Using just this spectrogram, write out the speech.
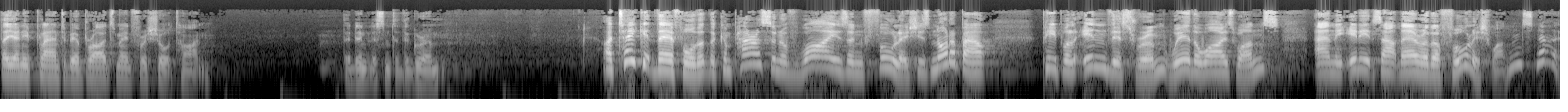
They only planned to be a bridesmaid for a short time. They didn't listen to the groom. I take it, therefore, that the comparison of wise and foolish is not about people in this room, we're the wise ones, and the idiots out there are the foolish ones. No.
